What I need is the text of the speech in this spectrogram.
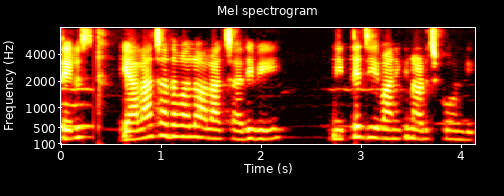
తెలుసు. ఎలా చదవాలో అలా చదివి నిత్య జీవానికి నడుచుకోండి.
